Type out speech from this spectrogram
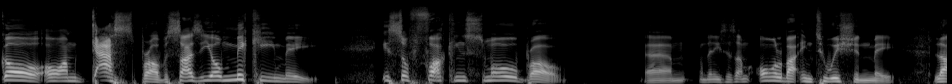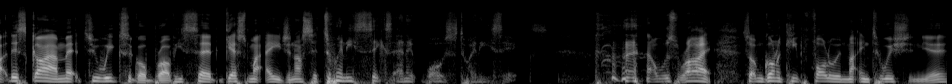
god. Oh, I'm gassed, bruv. The size of your Mickey, me. It's so fucking small, bruv. Um, and then he says, I'm all about intuition, mate. Like this guy I met two weeks ago, bruv. He said, guess my age. And I said 26, and it was 26. I was right. So I'm going to keep following my intuition, yeah?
